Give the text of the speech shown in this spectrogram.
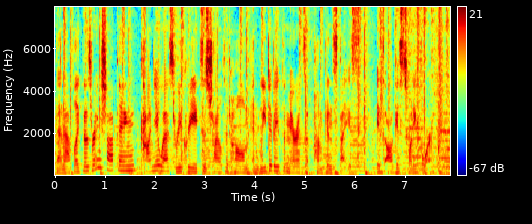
Ben Affleck goes ring shopping, Kanye West recreates his childhood home, and we debate the merits of pumpkin spice. It's August 24th.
